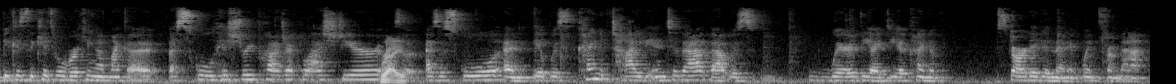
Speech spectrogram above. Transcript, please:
because the kids were working on like a, a school history project last year Right. as, a, as a school, and it was kind of tied into that. That was where the idea kind of started, and then it went from that.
